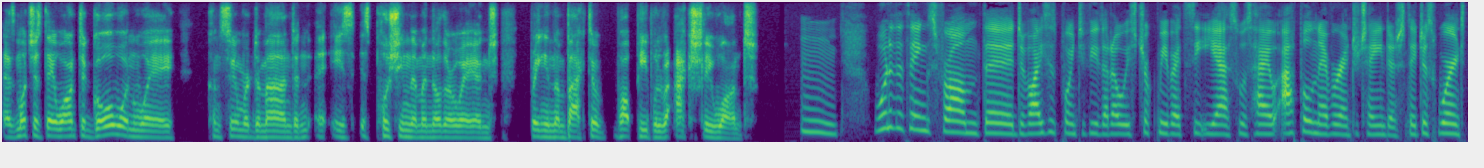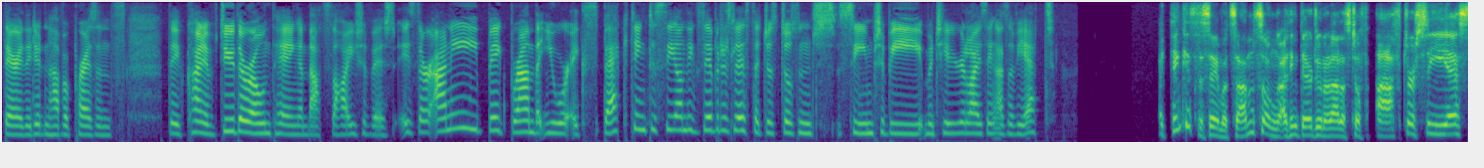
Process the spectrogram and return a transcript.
as much as they want to go one way, consumer demand and is is pushing them another way and bringing them back to what people actually want. Mm. One of the things from the devices point of view that always struck me about CES was how Apple never entertained it. They just weren't there. They didn't have a presence. They kind of do their own thing, and that's the height of it. Is there any big brand that you were expecting to see on the exhibitors list that just doesn't seem to be materializing as of yet? I think it's the same with Samsung. I think they're doing a lot of stuff after CES.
